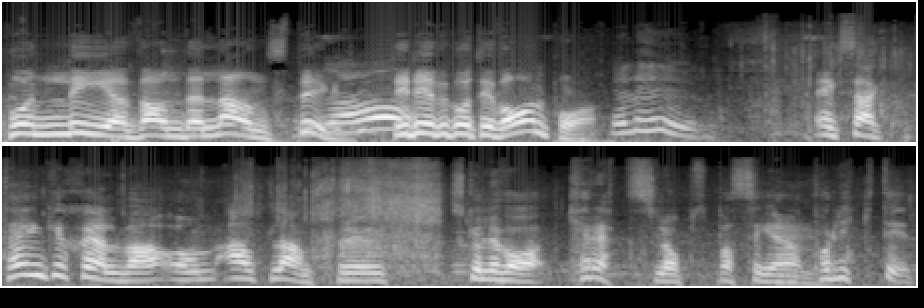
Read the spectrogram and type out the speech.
på en levande landsbygd. Ja. Det är det vi går till val på. Eller hur? Exakt. Tänk er själva om allt lantbruk skulle vara kretsloppsbaserat Mm. på riktigt.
